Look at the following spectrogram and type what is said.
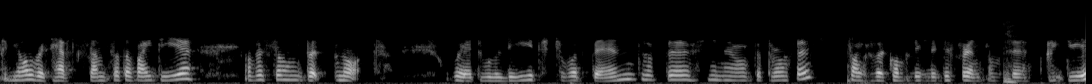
and you always have some sort of idea of a song but not where it will lead towards the end of the you know of the process songs were completely different from the idea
